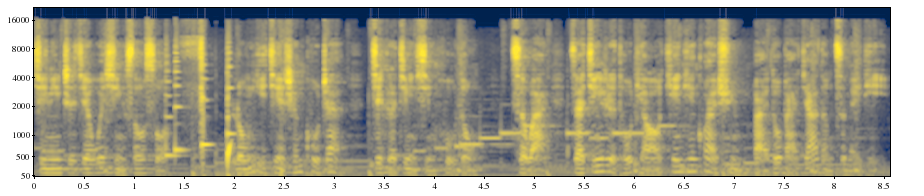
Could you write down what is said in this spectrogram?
请您直接微信搜索“龙易健身酷站”即可进行互动。此外，在今日头条、天天快讯、百度百家等自媒体，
